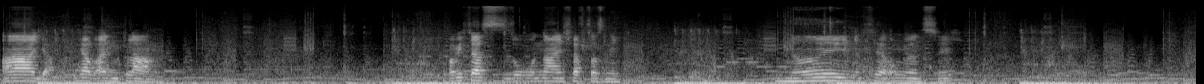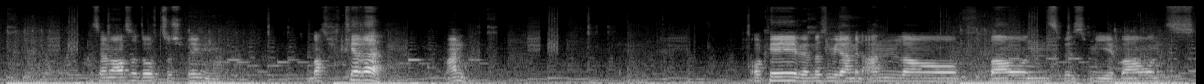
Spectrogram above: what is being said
Ah ja, ich habe einen Plan. Komme ich das so? Nein, ich schaff das nicht. Nein, das ist ja ungünstig. Das ist ja auch so doof zu springen. Du machst mich kirre. Mann. Okay, wir müssen wieder mit Anlauf. Bounce bis mir Bounce.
